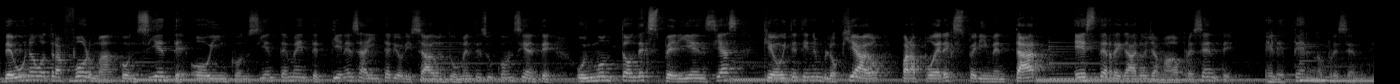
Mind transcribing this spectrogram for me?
de una u otra forma, consciente o inconscientemente, tienes ahí interiorizado en tu mente subconsciente un montón de experiencias que hoy te tienen bloqueado para poder experimentar este regalo llamado presente, el eterno presente.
